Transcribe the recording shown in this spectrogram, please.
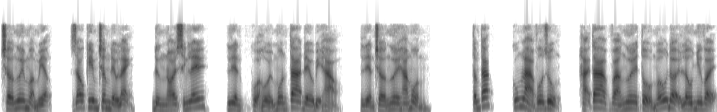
chờ ngươi mở miệng, rau kim châm đều lạnh, đừng nói xính lễ, liền của hồi môn ta đều bị hảo, liền chờ ngươi há mồm. Tâm tắc, cũng là vô dụng, hại ta và ngươi tổ mẫu đợi lâu như vậy.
